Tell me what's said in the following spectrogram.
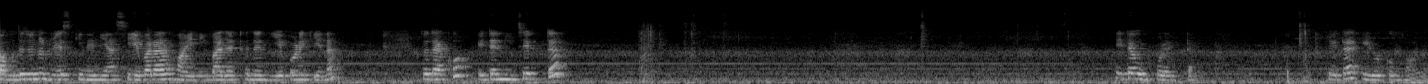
বাবুদের জন্য ড্রেস কিনে নিয়ে আসি। এবার আর হয়নি বাজার টাজার গিয়ে পরে কেনা। তো দেখো, এটা নিচেরটা। এটা উপরেরটা। এটা এরকম হবে।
